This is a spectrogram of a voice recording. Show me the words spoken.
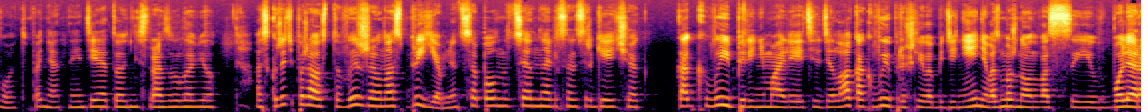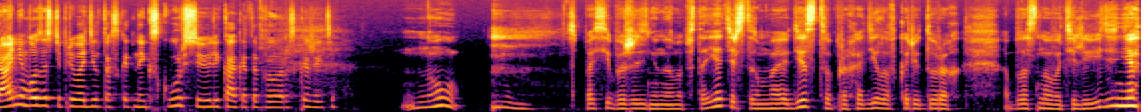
Вот, понятно, идея то не сразу уловила. А скажите, пожалуйста, вы же у нас преемница полноценная Александра Сергеевича. Как вы перенимали эти дела, как вы пришли в объединение? Возможно, он вас и в более раннем возрасте приводил, так сказать, на экскурсию, или как это было? Расскажите. Ну, спасибо жизненным обстоятельствам. Мое детство проходило в коридорах областного телевидения,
